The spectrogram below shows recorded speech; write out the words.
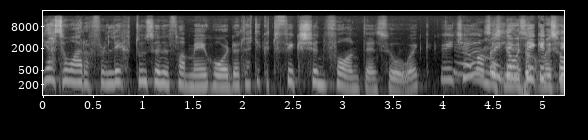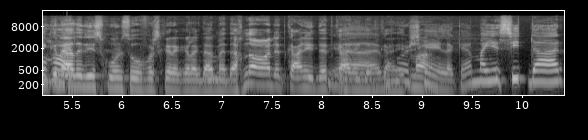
Ja, ze waren verlicht toen ze het van mij hoorden dat ik het fiction vond en zo. Ik, weet je, Ja, maar misschien, is, die schoen zo verschrikkelijk dat men dacht, nou, dit kan niet, dit kan niet, dit kan niet. Maar, waarschijnlijk. hè. Maar je ziet daar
